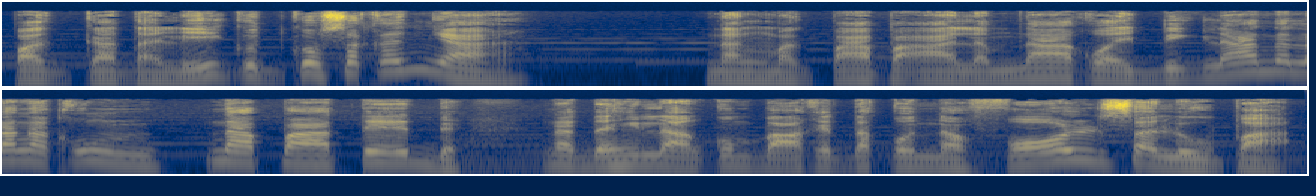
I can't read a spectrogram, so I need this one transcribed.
Pagkatalikod ko sa kanya, nang magpapaalam na ako ay bigla na lang akong napatid na dahilan kung bakit ako na-fall sa lupa.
